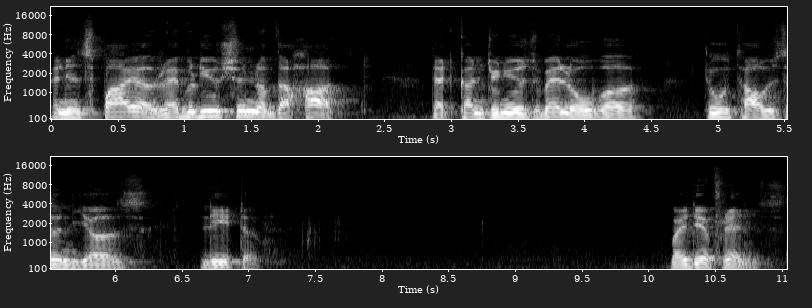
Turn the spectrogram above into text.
and inspire a revolution of the heart that continues well over 2,000 years later. My dear friends,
